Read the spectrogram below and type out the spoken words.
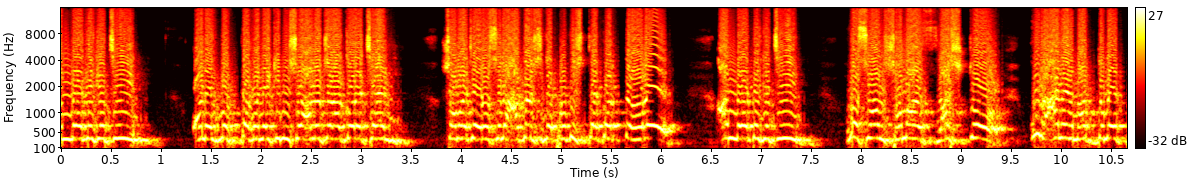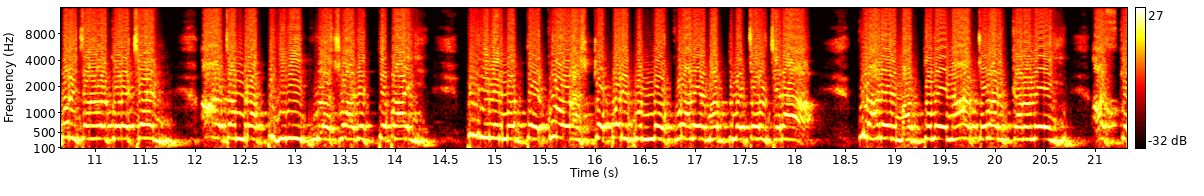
আমরা দেখেছি অনেক বক্তাগণ একই বিষয়ে আলোচনা করেছেন। সমাজে রসুল আদর্শকে প্রতিষ্ঠা করতে হবে। আমরা দেখেছি রসুল সমাজ, রাষ্ট্র কোরআনের মাধ্যমে পরিচালনা করেছেন। আজ আমরা পৃথিবী পুরো ছোঁয়া দেখতে পাই। পৃথিবীর মধ্যে কোন রাষ্ট্র পরিপূর্ণ কোরআনের মাধ্যমে চলছে না। কোরআনের মাধ্যমে না চলার কারণেই আজকে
